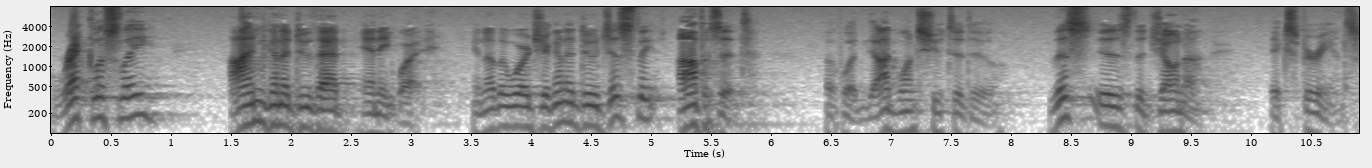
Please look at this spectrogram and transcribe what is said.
recklessly, I'm going to do that anyway. In other words, you're going to do just the opposite of what God wants you to do. This is the Jonah experience.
